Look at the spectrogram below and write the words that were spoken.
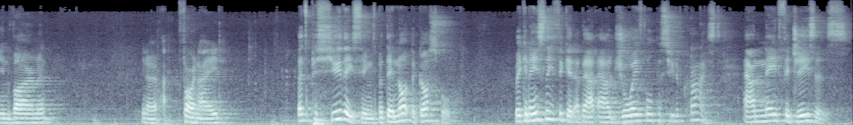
the environment, you know, foreign aid. Let's pursue these things, but they're not the gospel. We can easily forget about our joyful pursuit of Christ, our need for Jesus.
